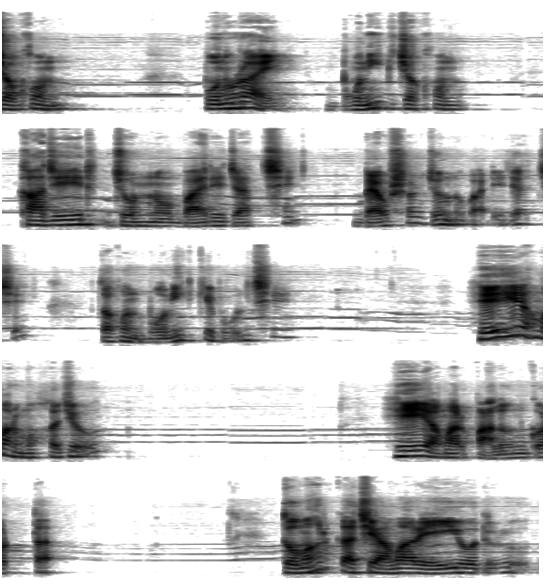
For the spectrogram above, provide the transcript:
যখন পুনরায় বণিক যখন কাজের জন্য বাইরে যাচ্ছে, ব্যবসার জন্য বাইরে যাচ্ছে তখন বণিককে বলছে, হে আমার মহাজন, হে আমার পালনকর্তা, তোমার কাছে আমার এই অনুরোধ,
